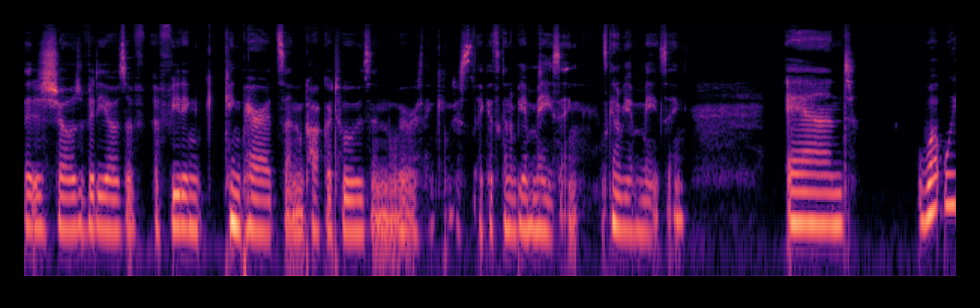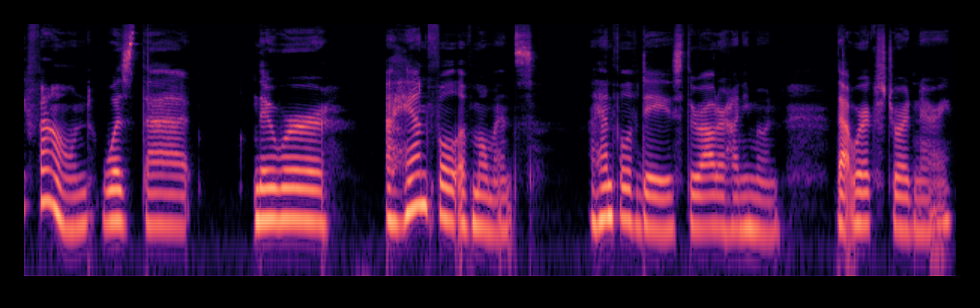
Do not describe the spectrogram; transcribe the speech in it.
it just shows videos of, of feeding king parrots and cockatoos. And we were thinking, just like, it's going to be amazing. It's going to be amazing. And what we found was that there were a handful of moments, a handful of days throughout our honeymoon that were extraordinary.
